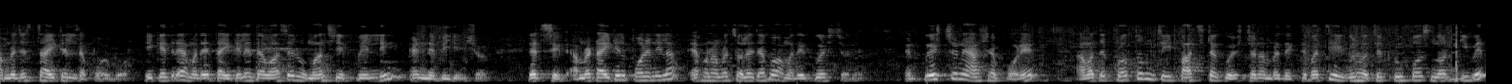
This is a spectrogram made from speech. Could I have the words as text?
আমরা জাস্ট টাইটেলটা পড়ব। এই ক্ষেত্রে আমাদের টাইটেলে দেওয়া আছে Roman ship building and navigation that's it আমরা টাইটেল পড়ে নিলাম, এখন আমরা চলে যাব আমাদের কোয়েশ্চনে কোয়েশ্চনে আসার পরে আমাদের প্রথম যে পাঁচটা কোয়েশ্চন আমরা দেখতে পাচ্ছি, এগুলো হচ্ছে ট্রু ফলস নট গিভেন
